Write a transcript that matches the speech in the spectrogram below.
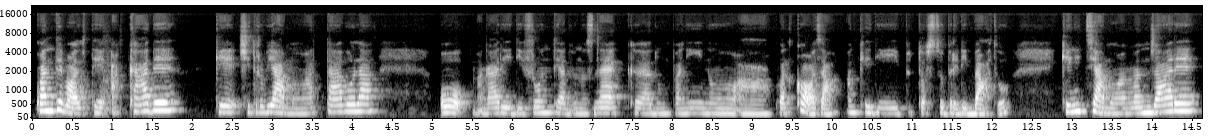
Quante volte accade che ci troviamo a tavola o magari di fronte ad uno snack, ad un panino, a qualcosa anche di piuttosto prelibato, che iniziamo a mangiare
